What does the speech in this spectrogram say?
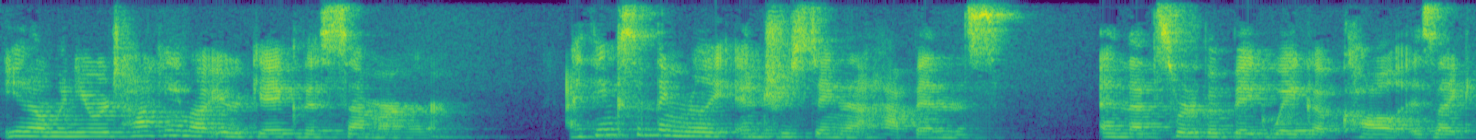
you know, when you were talking about your gig this summer, I think something really interesting that happens, and that's sort of a big wake up call, is like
